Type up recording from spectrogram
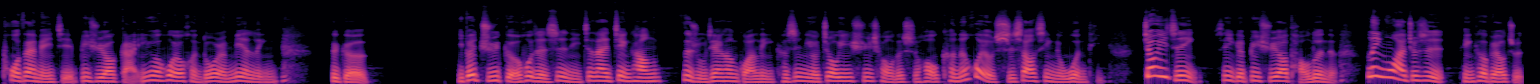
迫在眉睫，必须要改，因为会有很多人面临这个你被居隔，或者是你正在健康自主健康管理，可是你有就医需求的时候，可能会有时效性的问题。就医指引是一个必须要讨论的。另外就是停课标准，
